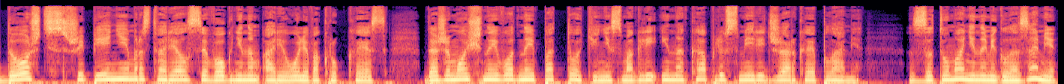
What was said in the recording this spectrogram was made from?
Дождь с шипением растворялся в огненном ореоле вокруг Кэс. Даже мощные водные потоки не смогли и на каплю смерить жаркое пламя. С затуманенными глазами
